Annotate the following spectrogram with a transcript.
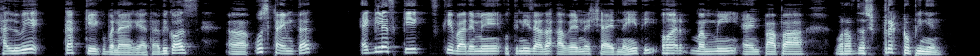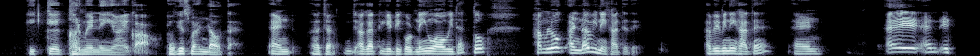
हलवे का केक बनाया गया था। बिकॉज़ उस टाइम तक एगलेस केक्स के बारे में उतनी ज़्यादा अवेयरनेस शायद नहीं थी। और mummy and papa were of the strict opinion कि केक घर में नहीं आएगा, क्योंकि उसमें अंडा होता है। एंड अच्छा अगर ये डिकोड नहीं हुआ अभी तक तो हम लोग अंडा भी नहीं खाते थे। अभी भी नहीं खाते हैं। And and it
